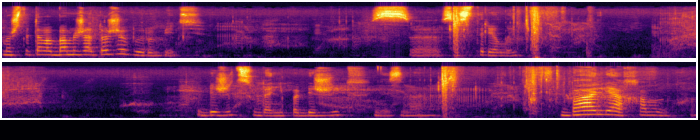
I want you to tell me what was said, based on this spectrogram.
Может, этого бомжа тоже вырубить? С, со стрелы. Побежит сюда, не побежит, не знаю. Баляха-муха.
